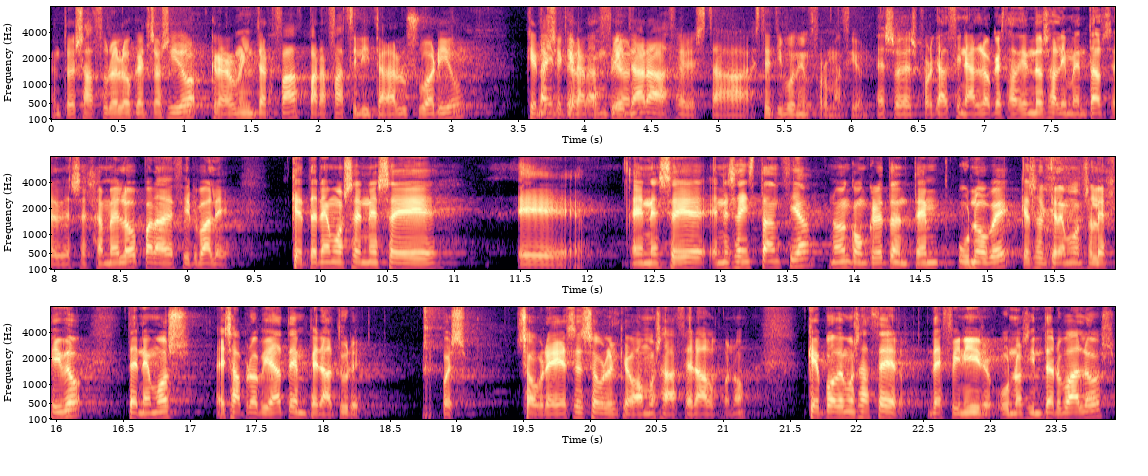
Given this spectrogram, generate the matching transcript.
Entonces Azure lo que ha hecho ha sido crear una interfaz para facilitar al usuario que no se quiera completar a hacer este tipo de información. Eso es, porque al final lo que está haciendo es alimentarse de ese gemelo para decir, vale, ¿qué tenemos en, ese, eh, en, ese, en esa instancia? ¿no? En concreto, en temp1b, que es el que hemos elegido, tenemos esa propiedad temperature. Pues sobre ese sobre el que vamos a hacer algo. ¿no? ¿Qué podemos hacer? Definir unos intervalos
